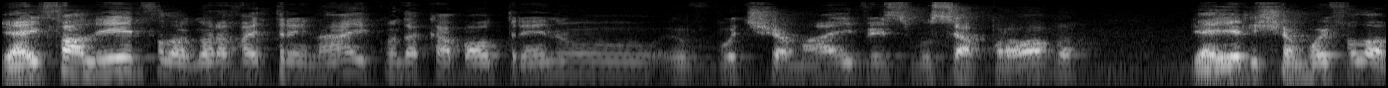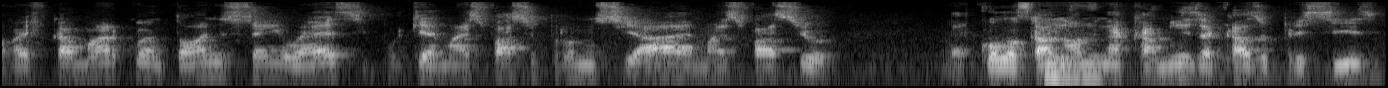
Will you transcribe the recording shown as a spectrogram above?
E aí falei, ele falou, agora vai treinar e quando acabar o treino eu vou te chamar e ver se você aprova. E aí ele chamou e falou, ó, vai ficar Marco Antônio sem o S, porque é mais fácil pronunciar, é mais fácil é, colocar o nome na camisa caso precise.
